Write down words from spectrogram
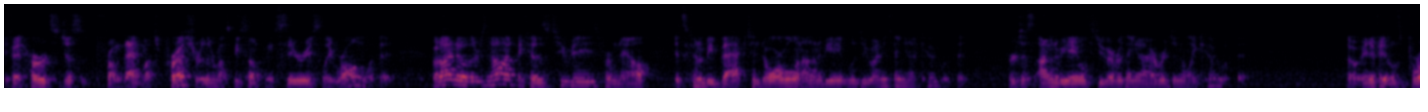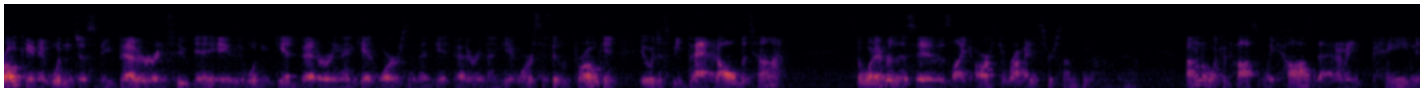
if it hurts just from that much pressure, there must be something seriously wrong with it. But I know there's not because two days from now it's going to be back to normal, and I'm going to be able to do anything I could with it, or just I'm going to be able to do everything I originally could with it. So, and if it was broken, it wouldn't just be better in two days. It wouldn't get better and then get worse and then get better and then get worse. If it was broken, it would just be bad all the time. So whatever this is, is like arthritis or something. I don't know. I don't know what could possibly cause that. I mean, pain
